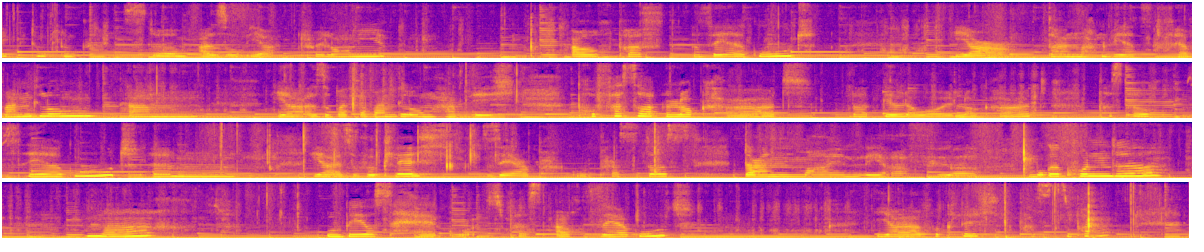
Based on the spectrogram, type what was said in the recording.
die dunklen Künste. Also ja, Trelawney auch passt sehr gut. Ja, dann machen wir jetzt Verwandlung. Ähm, ja, also bei Verwandlung habe ich Professor Lockhart oder Gilderoy Lockhart. Passt auch sehr gut. Ähm, ja, also wirklich sehr das. Dann mein Lehrer für Muggelkunde macht Rubeus Hagrid. Passt auch sehr gut. Ja, wirklich. Passt super.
